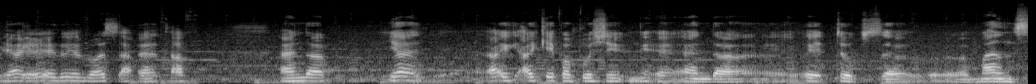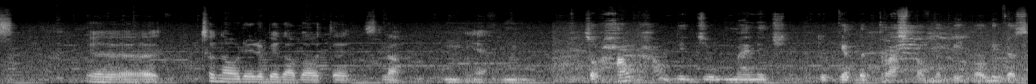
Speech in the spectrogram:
yeah, it, it was uh, uh, tough. And uh, yeah, I, I keep on pushing, uh, and uh, it took uh, months uh, to know a little bit about uh, Islam. Yeah. So how how did you manage to get the trust of the people? Because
